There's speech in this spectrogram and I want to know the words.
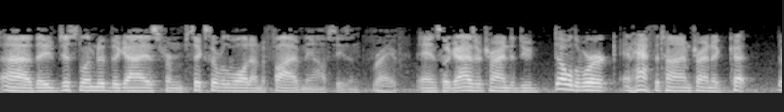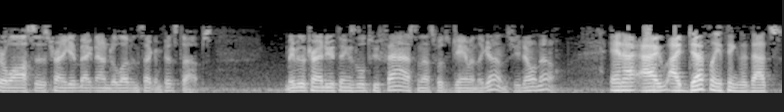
uh, they've just limited the guys from six over the wall down to five in the off season. Right. And so guys are trying to do double the work and half the time trying to cut their losses, trying to get back down to 11 second pit stops. Maybe they're trying to do things a little too fast, and that's what's jamming the guns. You don't know. And I, I, I definitely think that that's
